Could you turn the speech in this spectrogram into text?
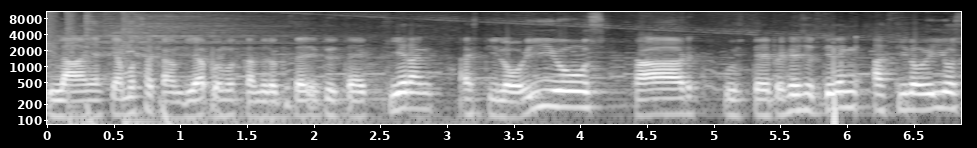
la aquí vamos a cambiar, podemos cambiar lo que ustedes, quieran a estilo iOS, car, ustedes prefieren, si tienen a estilo iOS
